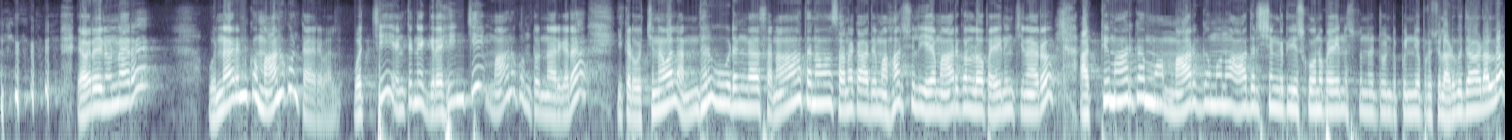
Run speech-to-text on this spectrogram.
ఎవరైనా ఉన్నారా? ఉన్నారనుకో మానుకుంటారు వాళ్ళు. వచ్చి వెంటనే గ్రహించి మానుకుంటున్నారు కదా. ఇక్కడ వచ్చిన వాళ్ళు అందరూ కూడా సనాతన సనకాది మహర్షులు ఏ మార్గంలో పయనించినారో అట్టి మార్గం మార్గమును ఆదర్శంగా తీసుకొని పయనిస్తున్నటువంటి పుణ్యపురుషులు అడుగుజాడల్లో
